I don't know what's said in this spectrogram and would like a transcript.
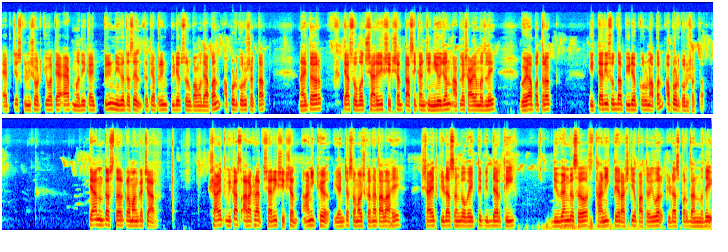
ॲपचे स्क्रीनशॉट किंवा त्या ॲपमध्ये काही प्रिंट निघत असेल तर त्या प्रिंट पी डी एफ स्वरूपामध्ये आपण अपलोड करू शकतात. नाहीतर त्यासोबत शारीरिक शिक्षण तासिकांचे नियोजन आपल्या शाळेमधले वेळापत्रक इत्यादीसुद्धा पी डी एफ करून आपण अपलोड करू शकता. त्यानंतर स्तर क्रमांक चार. शाळेत विकास आराखड्यात शारीरिक शिक्षण आणि खेळ यांचा समावेश करण्यात आला आहे. शाळेत क्रीडा संघ वैयक्तिक विद्यार्थी दिव्यांगसह स्थानिक ते राष्ट्रीय पातळीवर क्रीडा स्पर्धांमध्ये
